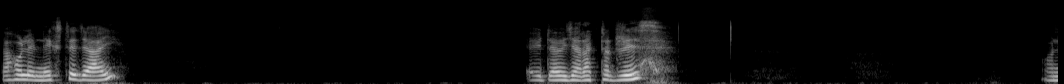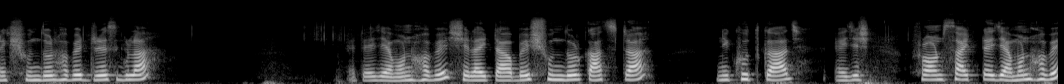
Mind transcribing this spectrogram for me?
তাহলে নেক্সটে যাই। এটা ওই যার একটা ড্রেস। অনেক সুন্দর হবে ড্রেসগুলা। এটাই যেমন হবে, সেলাইটা বেশ সুন্দর, কাজটা নিখুঁত কাজ। এই যে ফ্রন্ট সাইডটাই যেমন হবে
